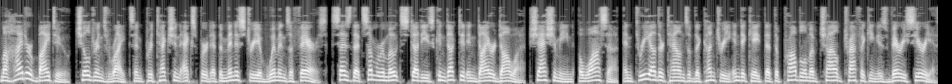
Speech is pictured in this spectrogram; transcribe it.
Mahidar Baitu, children's rights and protection expert at the Ministry of Women's Affairs, says that some remote studies conducted in Dire Dawa, Shashamene, Awasa, and three other towns of the country indicate that the problem of child trafficking is very serious.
